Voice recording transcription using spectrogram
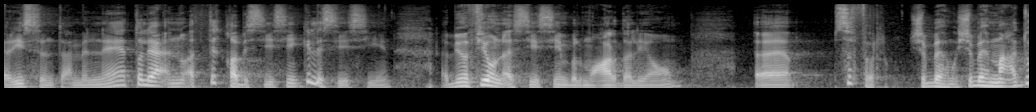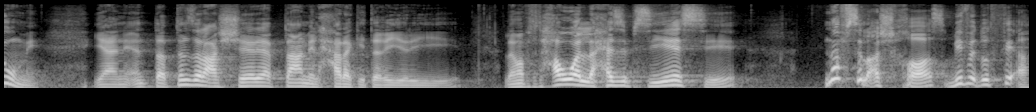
ريسنت عملناه طلع إنه الثقة بالسياسيين كل السياسيين بما فيهم السياسيين بالمعارضة اليوم صفر شبه شبه معدومة. يعني أنت بتنزل على الشارع بتعمل حركة تغييرية لما بتتحول لحزب سياسي نفس الأشخاص بيفقدوا الثقة.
